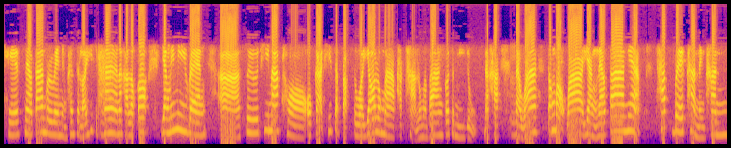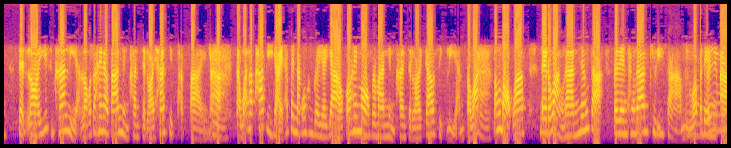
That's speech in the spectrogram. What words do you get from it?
เทสแนวต้านบริเวณ 1,725 นะคะ แล้วก็ยังไม่มีแรงอ่าซื้อที่มากพอโอกาสที่จะปรับตัวย่อลงมาพักฐานลงมาบ้างก็จะมีอยู่นะคะ แต่ว่าต้องบอกว่าอย่างแนวต้านเนี่ยถ้าเบรกผ่าน 1,725 เหรียญเราก็จะให้แนวต้าน 1,750 ถัดไปนะคะ แต่ว่าถ้าภาพใหญ่ๆถ้าเป็นนักลงทุนระยะยาวก็ให้มองประมาณ 1,790 เหรียญแต่ว่าค่ะต้องบอกว่าในระหว่างนั้นเนื่องจากประเด็นทางด้าน QE3 หรือว่าประเด็นก็ยังไม่อ่า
